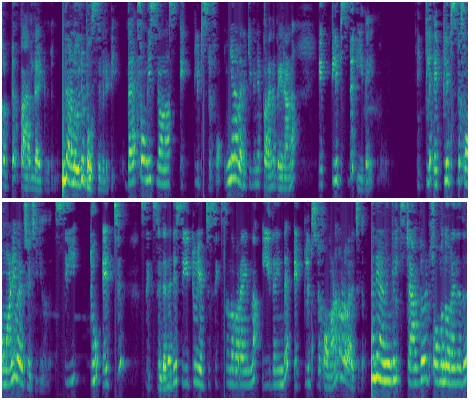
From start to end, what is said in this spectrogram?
തൊട്ട് പാരലായിട്ട് വരുന്നു. ഇതാണ് ഒരു possibility that form is known as eclipsed form ഇങ്ങനെ വരയ്ക്കുന്നതിനെ പറയുന്ന പേരാണ് എക്ലിപ്സ്ഡ് ഈതൈൻ എക്ലിപ്സ്ഡ് ഫോം ആണ് ഈ വരച്ചു വെച്ചിരിക്കുന്നത്. സി ടു എച്ച് സിക്സിന്റെ അതായത് സി ടു എച്ച് സിക്സ് എന്ന് പറയുന്ന ഈതൈന്റെ എക്ലിപ്സ്ഡ് ഫോം ആണ് നമ്മൾ വരച്ചത്. അങ്ങനെയാണെങ്കിൽ സ്റ്റാഗേർഡ് ഫോം എന്ന് പറയുന്നത്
